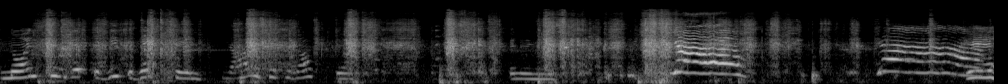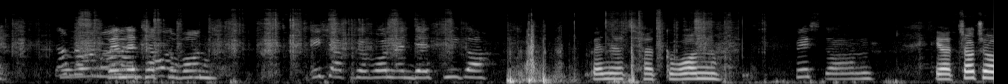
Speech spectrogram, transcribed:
19, se- äh, sieb- 16. Ja, ich hätte gedacht. Ja. Wenn du ihn nicht. Ja! Ja! Okay. Bennett hat gewonnen. Ich habe gewonnen, der Sieger. Bennett hat gewonnen. Bis dann. Ja, ciao, ciao.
